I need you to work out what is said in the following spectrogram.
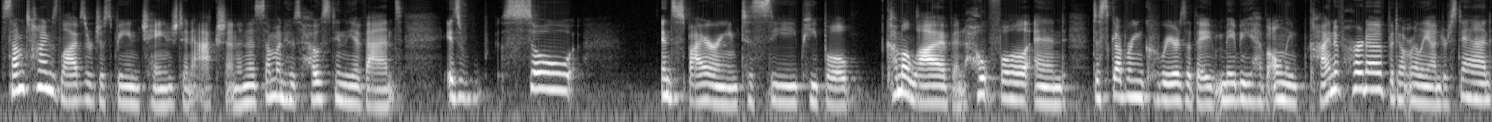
sometimes lives are just being changed in action. And as someone who's hosting the event, it's so inspiring to see people come alive and hopeful and discovering careers that they maybe have only kind of heard of but don't really understand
